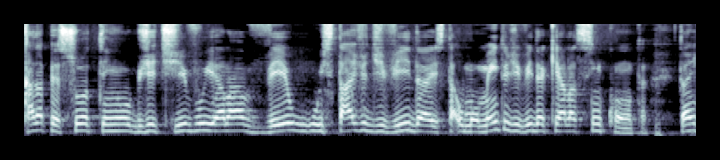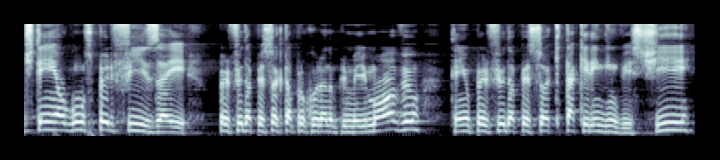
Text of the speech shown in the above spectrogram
Cada pessoa tem um objetivo e ela vê o estágio de vida, o momento de vida que ela se encontra. Então a gente tem alguns perfis aí, perfil da pessoa que está procurando o primeiro imóvel, tem o perfil da pessoa que está querendo investir,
